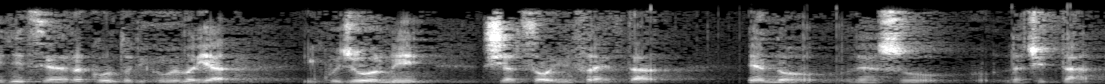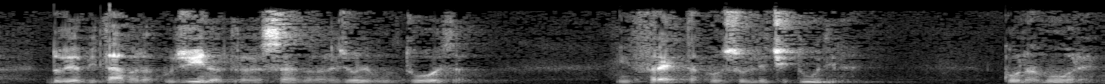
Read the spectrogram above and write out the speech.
inizia il racconto di come Maria in quei giorni si alzò in fretta e andò verso la città dove abitava la cugina, attraversando la regione montuosa in fretta, con sollecitudine, con amore.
